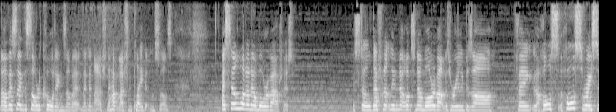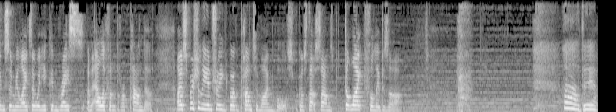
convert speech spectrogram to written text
oh, they say they saw recordings of it. They didn't actually, they haven't actually played it themselves. I still want to know more about it. I still definitely want to know more about this really bizarre thing, horse horse racing simulator where you can race an elephant or a panda. I'm especially intrigued by the pantomime horse because that sounds delightfully bizarre. ah dear.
